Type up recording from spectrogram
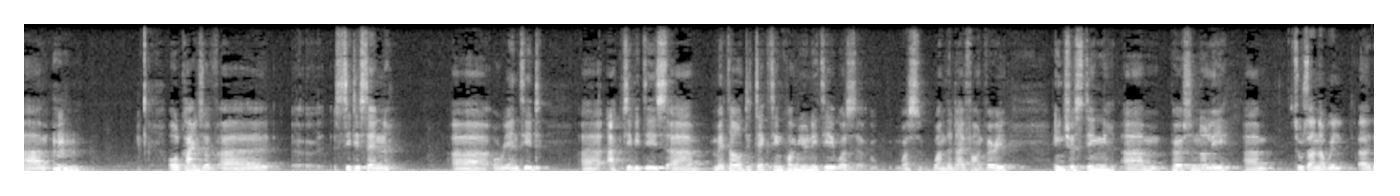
um, all kinds of uh, citizen uh, oriented uh, activities. Uh, metal detecting community was was one that I found very interesting um, personally. Um, Susanna will uh,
